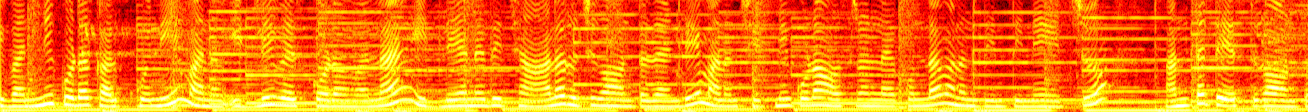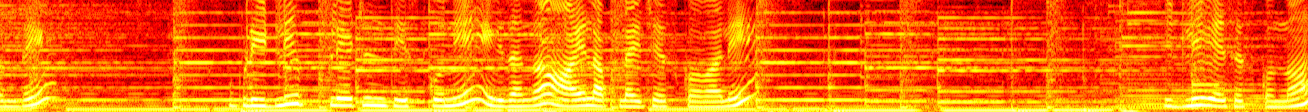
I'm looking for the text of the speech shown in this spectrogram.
ఇవన్నీ కూడా కలుపుకొని మనం ఇడ్లీ వేసుకోవడం వల్ల ఇడ్లీ అనేది చాలా రుచిగా ఉంటుందండి. మనం చట్నీ కూడా అవసరం లేకుండా మనం దీన్ని తినేయచ్చు. అంత టేస్ట్గా ఉంటుంది. ఇప్పుడు ఇడ్లీ ప్లేట్లను తీసుకొని ఈ విధంగా ఆయిల్ అప్లై చేసుకోవాలి. ఇడ్లీ వేసేసుకుందాం.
